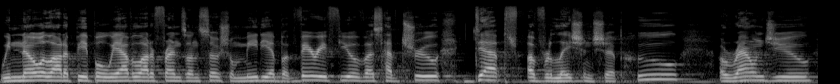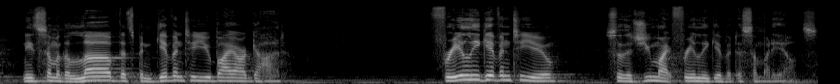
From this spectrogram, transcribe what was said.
We know a lot of people, we have a lot of friends on social media, but very few of us have true depth of relationship. Who around you needs some of the love that's been given to you by our God, freely given to you so that you might freely give it to somebody else.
